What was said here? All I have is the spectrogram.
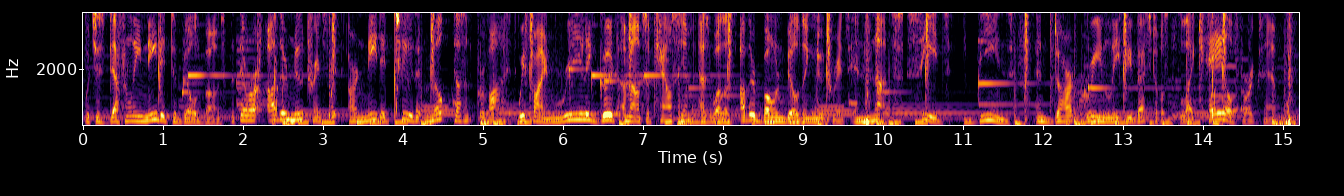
which is definitely needed to build bones, but there are other nutrients that are needed too that milk doesn't provide. We find really good amounts of calcium as well as other bone building nutrients in nuts, seeds, beans, and dark green leafy vegetables like kale, for example.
